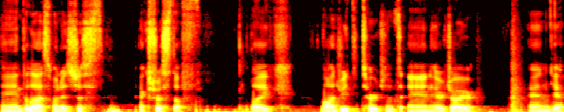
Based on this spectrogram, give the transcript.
And the last one is just extra stuff, like laundry detergent and hair dryer. And yeah.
